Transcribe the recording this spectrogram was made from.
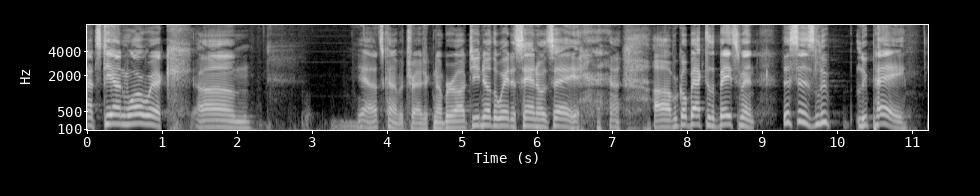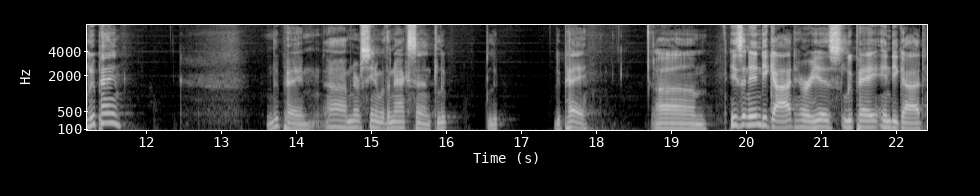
Yeah, it's Dionne Warwick. Um, yeah, that's kind of a tragic number. Uh, do you know the way to San Jose? uh, we'll go back to the basement. This is Lupe. Lupe. Lupe? Lupe. Uh, I've never seen it with an accent. Lupe. Lupe. Lupe. Um, he's an indie god, or he is Lupe indie god.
